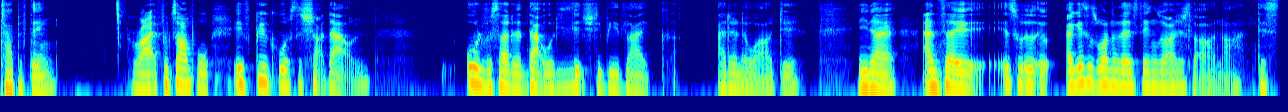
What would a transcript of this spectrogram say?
type of thing? Right? For example, if Google was to shut down, all of a sudden that would literally be like I don't know what I'll do, you know. And so it's I guess it's one of those things where I just like, oh no, this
